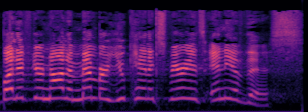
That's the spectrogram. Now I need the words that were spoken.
But if you're not a member, you can't experience any of this.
